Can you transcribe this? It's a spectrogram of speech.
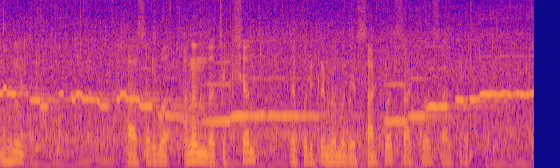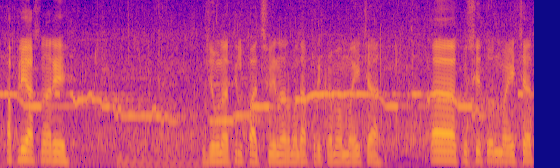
म्हणून हा सर्व आनंदाचे क्षण या परिक्रमेमध्ये साठवत साठवत साठवत. आपली असणारी जीवनातील पाचवी नर्मदा परिक्रमा माईच्या कुशीतून माईच्याच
